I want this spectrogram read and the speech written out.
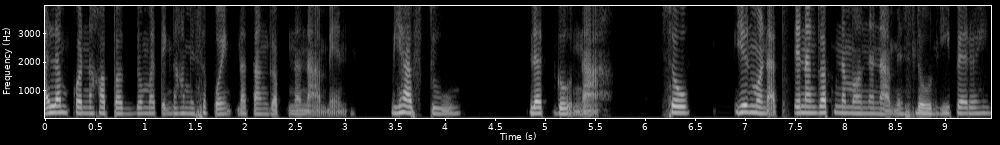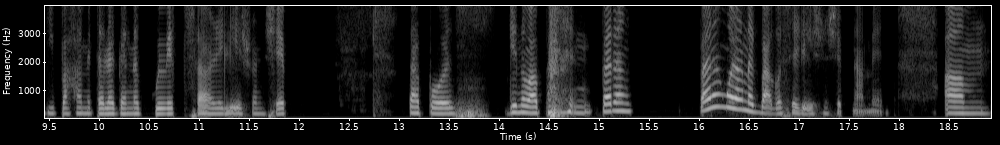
alam ko na kapag dumating na kami sa point na tanggap na namin, we have to let go na. So yun muna, tinanggap na muna namin slowly pero hindi pa kami talaga nag-quit sa relationship tapos, ginawa pa rin, parang, parang walang nagbago sa relationship namin. Um,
